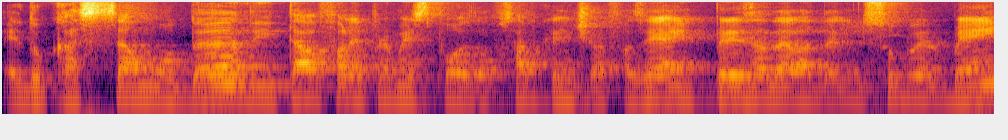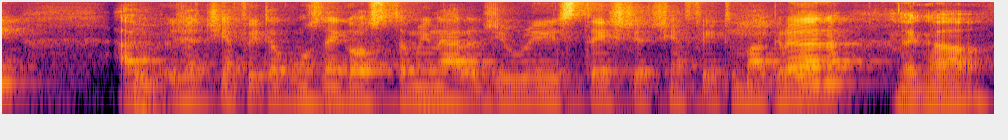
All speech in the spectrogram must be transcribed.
educação mudando e tal. Eu falei para minha esposa, sabe o que a gente vai fazer? A empresa dela deu indo super bem. A- Eu já tinha feito alguns negócios também na área de real estate, já tinha feito uma grana. Legal.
